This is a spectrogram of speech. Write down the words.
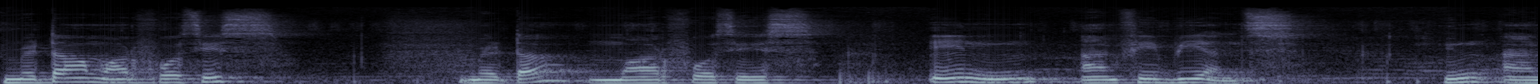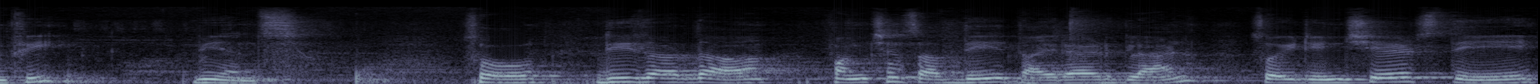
metamorphosis metamorphosis in amphibians. In amphibians. So these are the functions of the thyroid gland. So it initiates the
